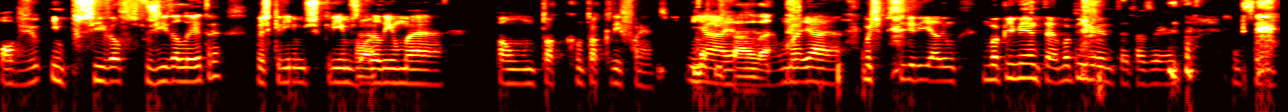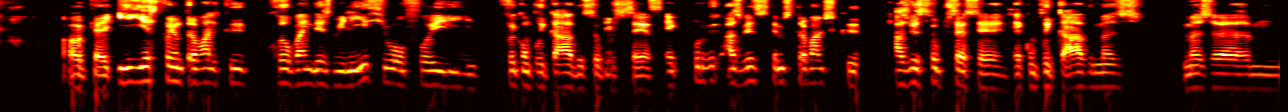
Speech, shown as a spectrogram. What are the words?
óbvio, impossível fugir da letra, mas queríamos, queríamos dar ali uma para um toque, um toque diferente. Uma yeah, yeah, uma, yeah, uma especiaria ali, uma pimenta, uma pimenta, estás a ver? Assim. Ok. E este foi um trabalho que correu bem desde o início ou foi, foi complicado o seu processo? É que por, às vezes temos trabalhos que às vezes o seu processo é, é complicado, mas, mas um,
